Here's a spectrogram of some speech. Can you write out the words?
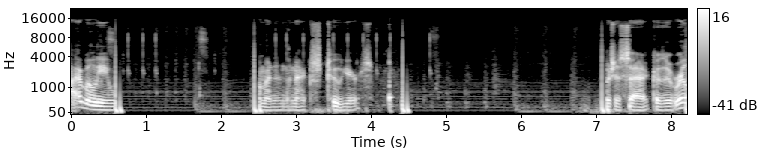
I believe coming in the next two years. Which is sad because it really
